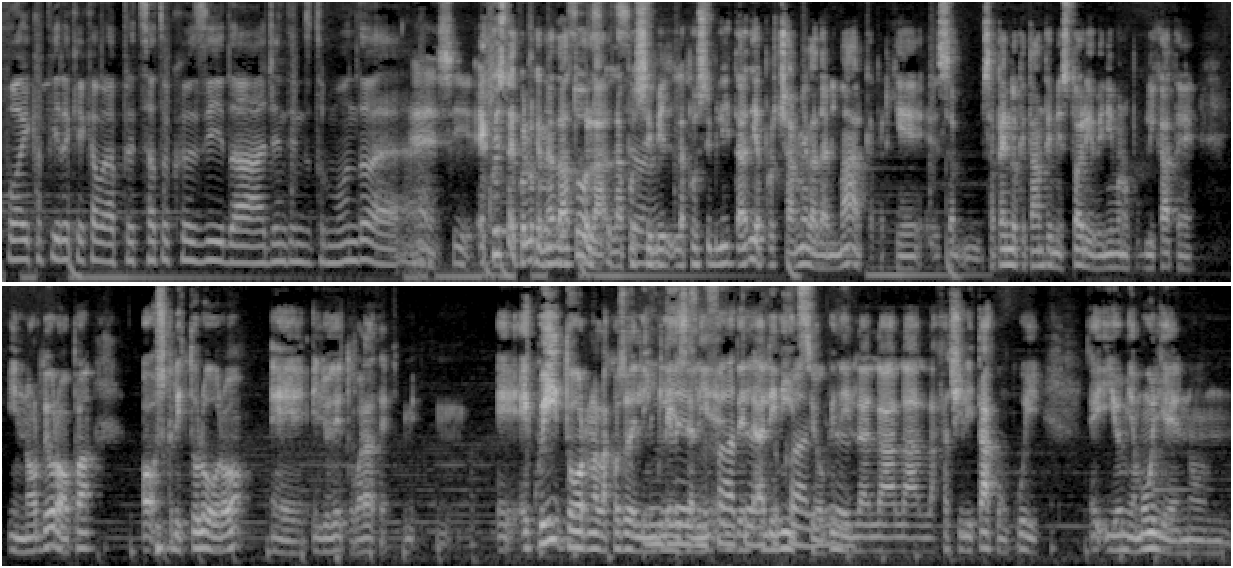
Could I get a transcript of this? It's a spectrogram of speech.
puoi capire che cavolo è apprezzato così da gente in tutto il mondo è... Eh sì, e questo è quello che mi ha dato la, la possibi- la possibilità di approcciarmi alla Danimarca, perché sa- sapendo che tante mie storie venivano pubblicate in Nord Europa, ho scritto loro e, e gli ho detto, guardate, e, e qui torna la cosa dell'inglese infatti, del- ecco all'inizio, qua, quindi la, la- la- la facilità con cui io e mia moglie non,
